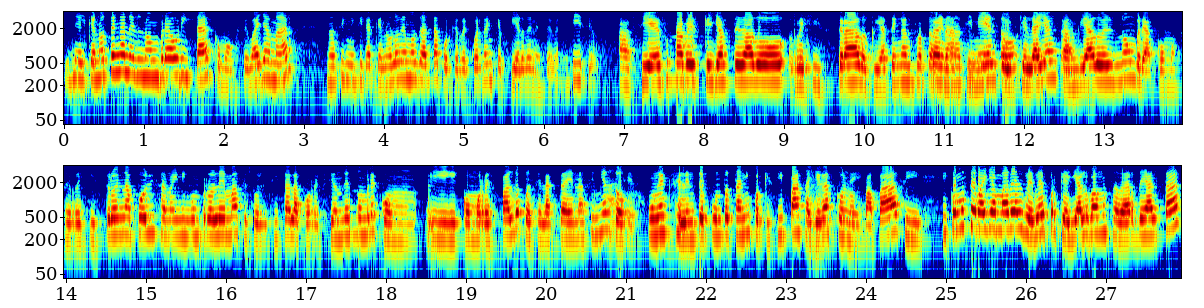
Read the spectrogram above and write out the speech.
el que no tengan el nombre ahorita, como se va a llamar, no significa que no lo demos de alta porque recuerden que pierden ese beneficio. Así es, una vez que ya esté dado registrado, que ya tengan su acta, de nacimiento, y que le hayan cambiado el nombre a como se registró en la póliza, no hay ningún problema, se solicita la corrección del nombre con, y como respaldo pues el acta de nacimiento. Un excelente punto, Tani, porque sí pasa, llegas con los papás y, y cómo se va a llamar el bebé porque ya lo vamos a dar de alta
